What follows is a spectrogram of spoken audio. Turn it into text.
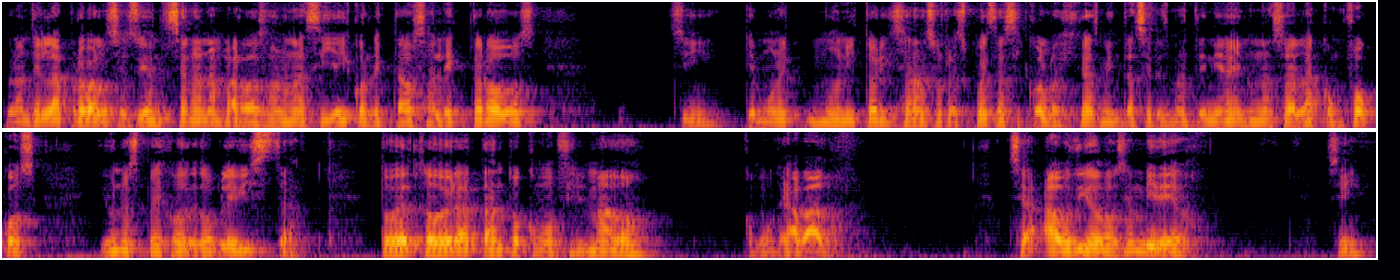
Durante la prueba los estudiantes eran amarrados a una silla y conectados a electrodos ¿sí? que monitorizaban sus respuestas psicológicas mientras se les mantenía en una sala con focos y un espejo de doble vista. Todo, era tanto como filmado como grabado. O sea, audio, o sea, un video. ¿Sí?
